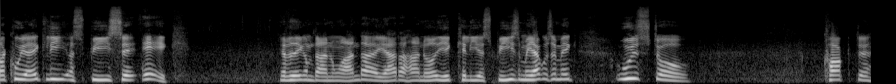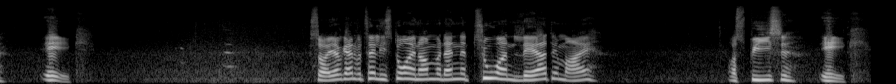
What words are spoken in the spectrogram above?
der kunne jeg ikke lide at spise æg. Jeg ved ikke, om der er nogen andre af jer, der har noget, I ikke kan lide at spise, men jeg kunne simpelthen ikke udstå kogte æg. Så jeg vil gerne fortælle historien om, hvordan naturen lærte mig at spise æg.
